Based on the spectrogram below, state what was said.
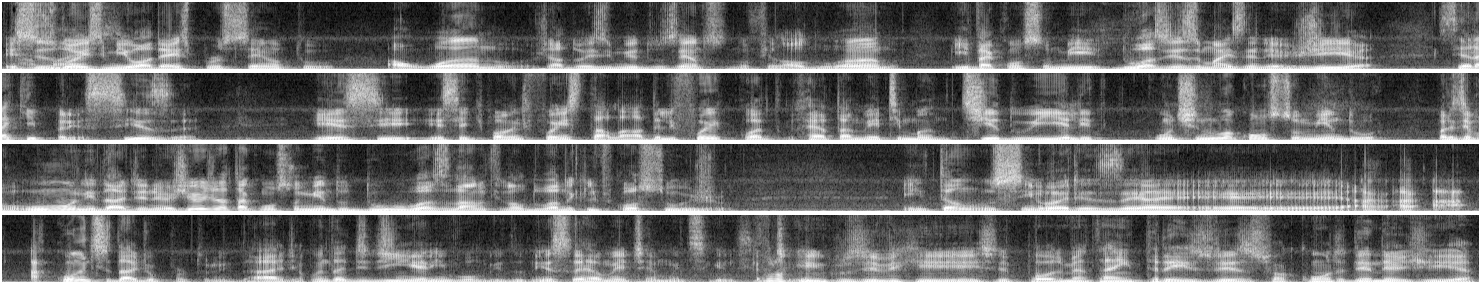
Esses ah, 2 mil a 10% ao ano, já 2.200 no final do ano, e vai consumir duas vezes mais energia Será que precisa? Esse, esse equipamento foi instalado, ele foi corretamente mantido e ele continua consumindo, por exemplo, uma unidade de energia já está consumindo duas lá no final do ano que ele ficou sujo? Então, os senhores, é, é a, a, a, quantidade de oportunidade, a quantidade de dinheiro envolvido nisso realmente é muito significativa. Falou que, inclusive, que você pode aumentar em três vezes a sua conta de energia.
